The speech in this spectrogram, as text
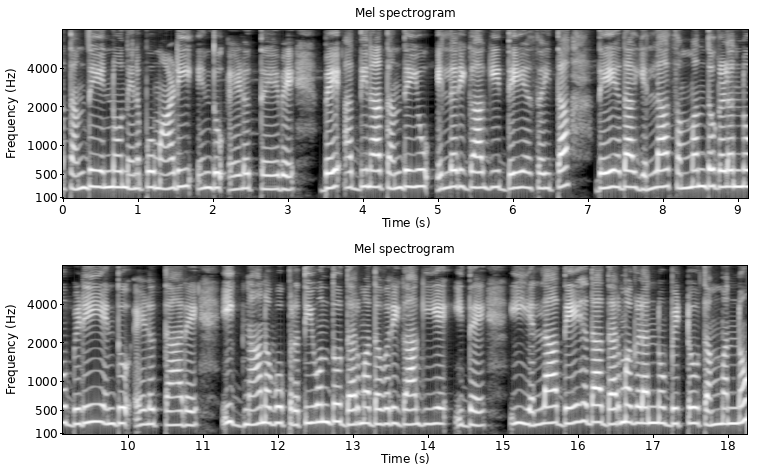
ತಂದೆಯನ್ನು ನೆನಪು ಮಾಡಿ ಎಂದು ಹೇಳುತ್ತೇವೆ. ಬೇ ಅದ್ದಿನ ತಂದೆಯು ಎಲ್ಲರಿಗಾಗಿ ದೇಹ ಸಹಿತ ದೇಹದ ಎಲ್ಲ ಸಂಬಂಧಗಳನ್ನು ಬಿಡಿ ಎಂದು ಹೇಳುತ್ತಾರೆ. ಈ ಜ್ಞಾನವು ಪ್ರತಿಯೊಂದು ಧರ್ಮದವರಿಗಾಗಿಯೇ ಇದೆ. ಈ ಎಲ್ಲ ದೇಹದ ಧರ್ಮಗಳನ್ನು ಬಿಟ್ಟು ತಮ್ಮನ್ನು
